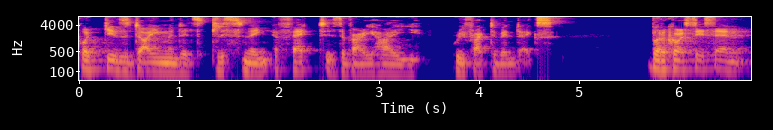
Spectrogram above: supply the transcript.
what gives diamond its glistening effect is a very high refractive index. But of course, they then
